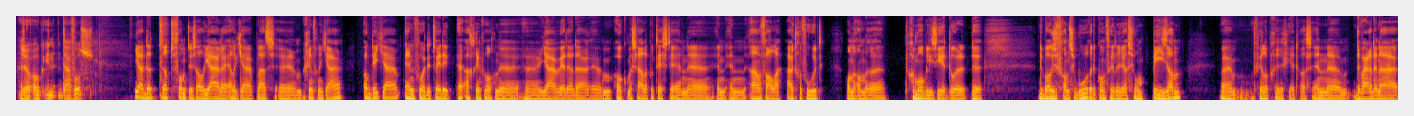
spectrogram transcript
En zo ook in Davos. Ja, dat, dat vond dus al jaren, elk jaar plaats, uh, begin van het jaar. Ook dit jaar. En voor de tweede uh, achtereenvolgende uh, jaar werden daar um, ook massale protesten en, en, en aanvallen uitgevoerd. Onder andere gemobiliseerd door de de boze Franse boeren, de Confédération Paysanne, waar veel op geregeerd was. En ehm, er waren daarna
